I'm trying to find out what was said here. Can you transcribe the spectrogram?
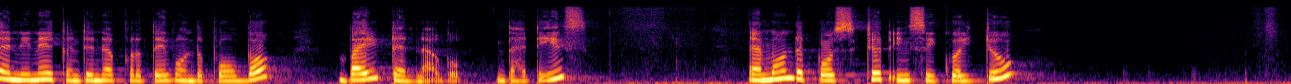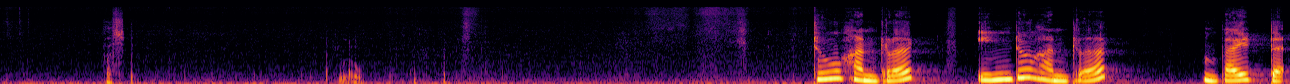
ടെന്നിനെ ഇക്കറ്റിന്റെ അപ്പുറത്തേക്ക് കൊണ്ടുപോകുമ്പോൾ ബൈ ടെൻ ആകും. That is amount deposited is equal to two hundred into hundred by ten.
